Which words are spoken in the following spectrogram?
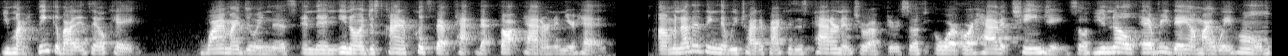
you might think about it and say, okay, why am I doing this? And then, you know, it just kind of puts that that thought pattern in your head. Um, another thing that we try to practice is pattern interrupters, so if, or or habit changing. So if you know every day on my way home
